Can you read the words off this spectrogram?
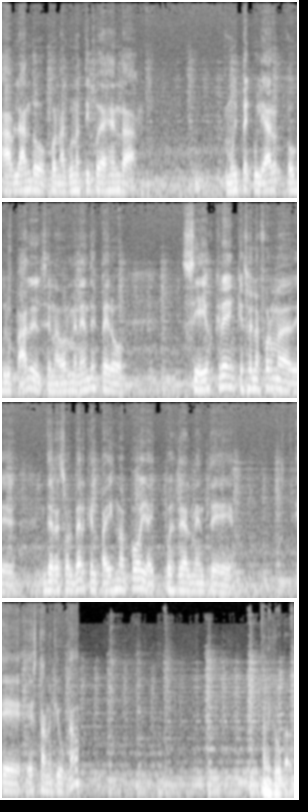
hablando con algún tipo de agenda muy peculiar o grupal el senador Menéndez, pero si ellos creen que eso es la forma de, de resolver que el país no apoya, pues realmente eh, están equivocados. Están equivocados.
